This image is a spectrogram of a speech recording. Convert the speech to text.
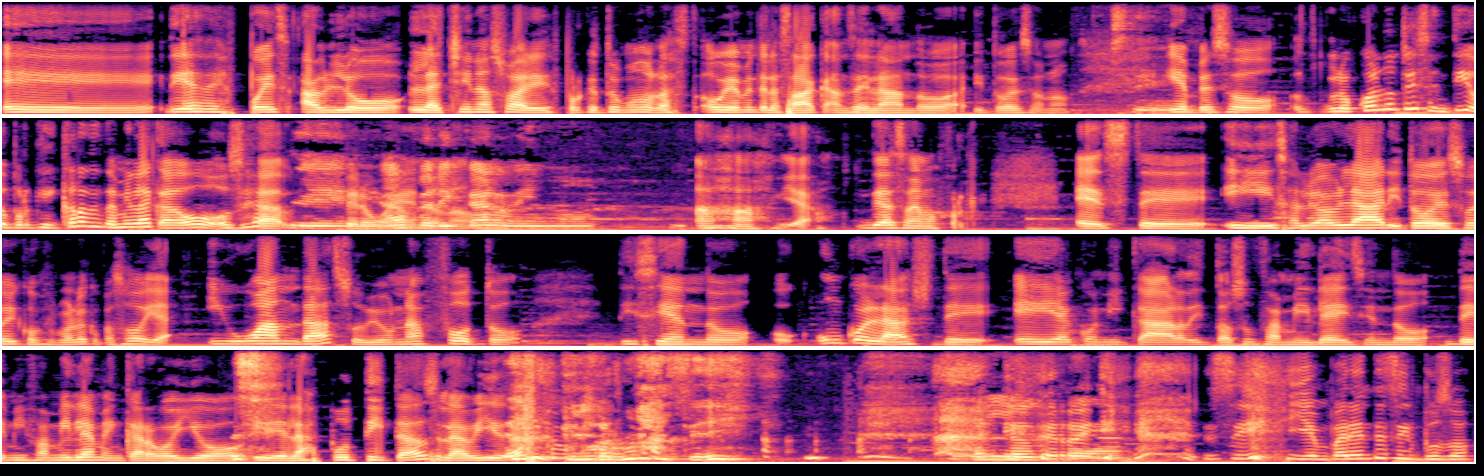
eh, días después habló la China Suárez, porque todo el mundo las, obviamente la estaba cancelando y todo eso, ¿no? Sí. Y empezó, lo cual no tiene sentido, porque Icardi también la cagó, o sea, Sí, pero ah, bueno. Icardi no. Ajá, ya, ya sabemos por qué. Este, y salió a hablar y todo eso y confirmó lo que pasó ya. Y Wanda subió una foto diciendo, un collage de ella con Icardi y toda su familia diciendo, de mi familia me encargo yo y de las putitas la vida. Sí. Sí, y en paréntesis puso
